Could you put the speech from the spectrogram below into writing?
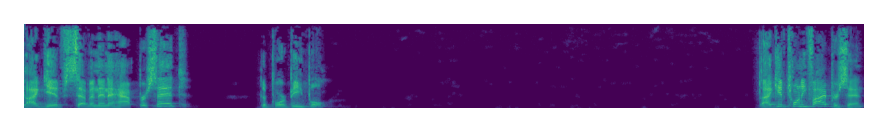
I give seven and a half percent. to poor people. I give 25%.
